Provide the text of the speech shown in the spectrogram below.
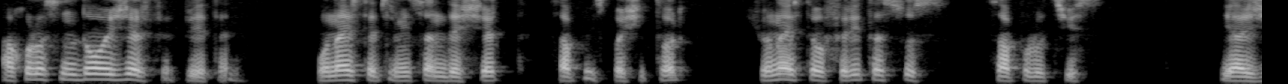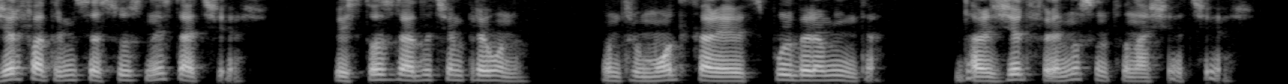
Acolo sunt două jertfe, prieteni. Una este trimisă în deșert, țapul ispășitor, și una este oferită sus, țapul ucis. Iar jertfa trimisă sus nu este aceeași. Hristos le aduce împreună, într-un mod care îți spulberă mintea, dar jertfele nu sunt una și aceeași.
